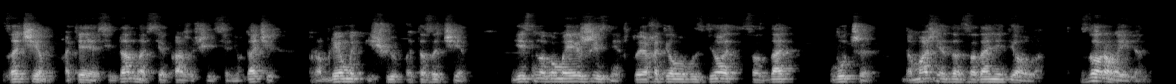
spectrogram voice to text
Зачем? Хотя я всегда на все кажущиеся неудачи, проблемы ищу это зачем. Есть много в моей жизни, что я хотела бы сделать, создать лучше. Домашнее задание делала. Здорово, Елена.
